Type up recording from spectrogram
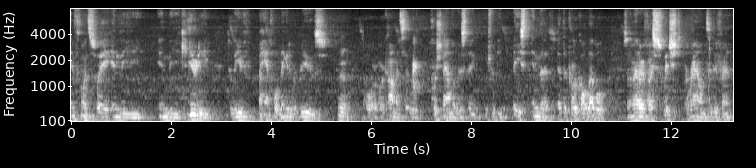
influence sway in the in the community to leave a handful of negative reviews mm. or, or, comments that would push down the listing, which would be based in the at the protocol level. So no matter if I switched around to different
